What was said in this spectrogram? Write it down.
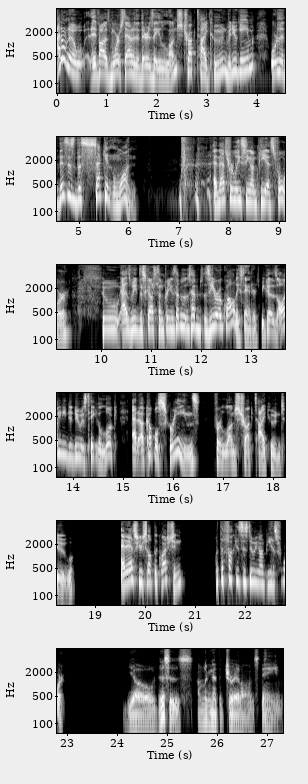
I don't know if I was more astounded that there is a Lunch Truck Tycoon video game or that this is the second one. and that's releasing on PS4, who, as we've discussed in previous episodes, have zero quality standards because all you need to do is take a look at a couple screens for Lunch Truck Tycoon 2 and ask yourself the question what the fuck is this doing on PS4? yo this is i'm looking at the trailer on steam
